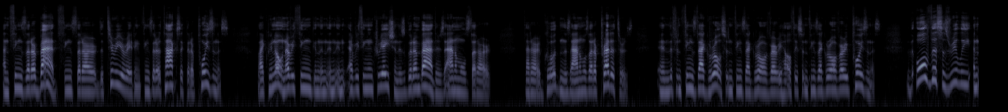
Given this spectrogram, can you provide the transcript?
and things that are bad, things that are deteriorating, things that are toxic, that are poisonous like we know in everything in, in, in, everything in creation there's good and bad. There's animals that are that are good and there's animals that are predators. And different things that grow certain things that grow are very healthy certain things that grow are very poisonous. All this is really an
